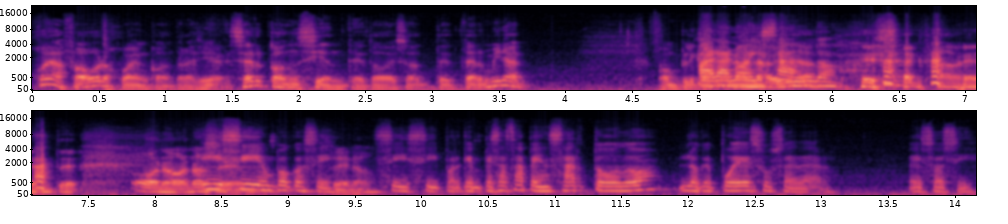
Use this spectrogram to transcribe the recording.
¿juega a favor o juega en contra? Es decir, ser consciente de todo eso, ¿te termina complicando más la Paranoizando. vida? Exactamente. o no, no y sé. sí, un poco sí. Sí, ¿no? sí, sí, porque empezás a pensar todo lo que puede suceder. Eso sí,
